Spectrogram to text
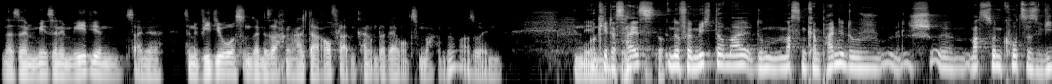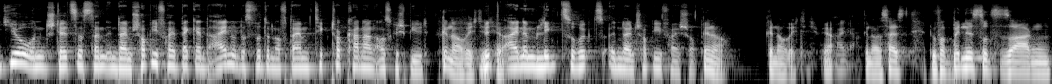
na, seine, seine Medien, seine, seine Videos und seine Sachen halt da raufladen kann, um da Werbung zu machen. Ne? Also in, in, in Okay, das in heißt, TikTok. nur für mich nochmal, du machst eine Kampagne, du äh, machst so ein kurzes Video und stellst das dann in deinem Shopify-Backend ein und das wird dann auf deinem TikTok-Kanal ausgespielt. genau richtig. Mit ja. einem Link zurück in deinen Shopify-Shop. Genau, genau richtig. Ja, Ah, ja. genau. Das heißt, du verbindest sozusagen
